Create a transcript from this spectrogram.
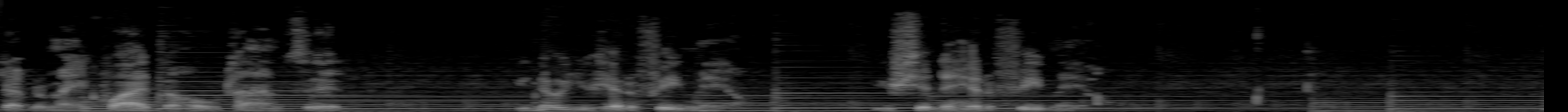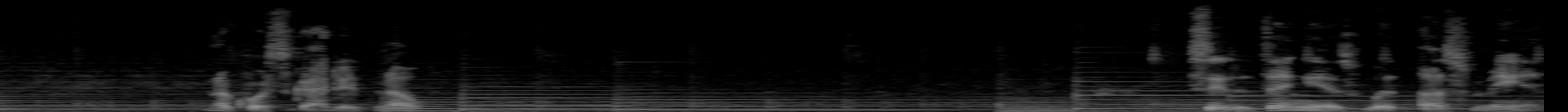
that remained quiet the whole time, said, You know you hit a female. You shouldn't have hit a female. And of course, the guy didn't know. See, the thing is with us men,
